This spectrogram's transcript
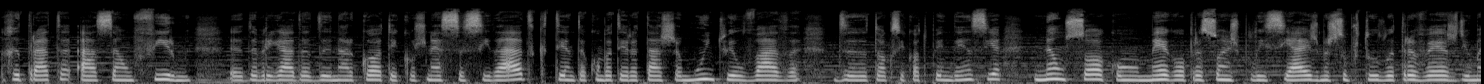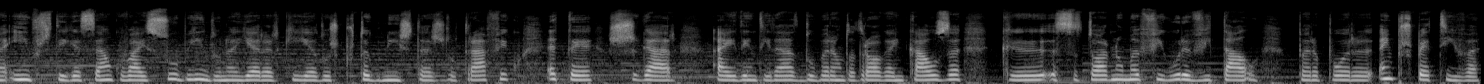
retrata a ação firme eh, da Brigada de Narcóticos nessa cidade, que tenta combater a taxa muito elevada de toxicodependência, não só com mega operações policiais, mas sobretudo através de uma investigação que vai subindo na hierarquia dos protagonistas do tráfico até chegar à identidade do barão da droga em causa, que se torna uma figura vital para pôr em perspectiva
